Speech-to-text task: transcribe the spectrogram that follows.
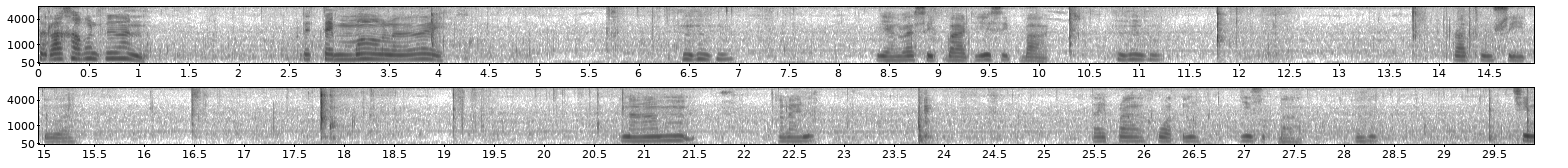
เสร็จแล้วค่ะเพื่อนๆ ได้เต็มหม้อเลย อย่างละสิบบาทยี่สิบบาท ปลาทูสี่ตัวน้ำ อะไรนะ ไตปลาขวดหนึ่งยี่สิบบาท ชิม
